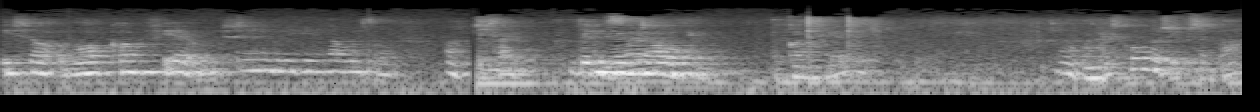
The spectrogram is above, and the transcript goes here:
he's sort of all confused. Did anybody hear that whistle? Oh, it's like, Didn't it's move like at all. the confused. Oh, when I called us, you said that.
